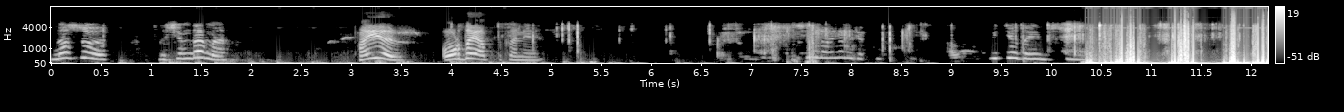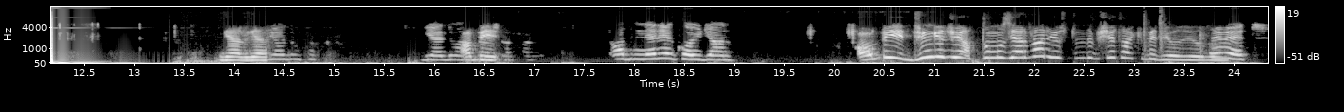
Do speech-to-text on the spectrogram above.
Nasıl? Dışında mı? Hayır. Orada yaptık hani. Şimdi oynamayacak mı? Videodayım şimdi. Gel gel. Geldim. Geldim Abi- arkadaşlar. Abi nereye koyacaksın? Abi dün gece yattığımız yer var ya üstünde bir şey takip ediyor diyordum. Evet.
